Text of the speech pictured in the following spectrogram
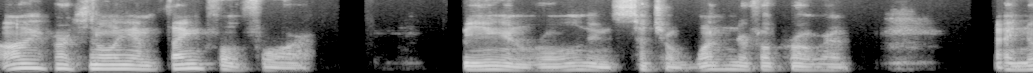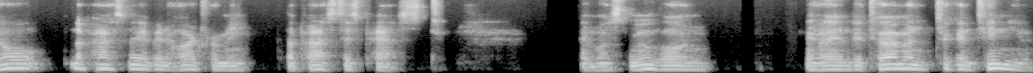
I personally am thankful for being enrolled in such a wonderful program. I know the past may have been hard for me. The past is past. I must move on, and I am determined to continue.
